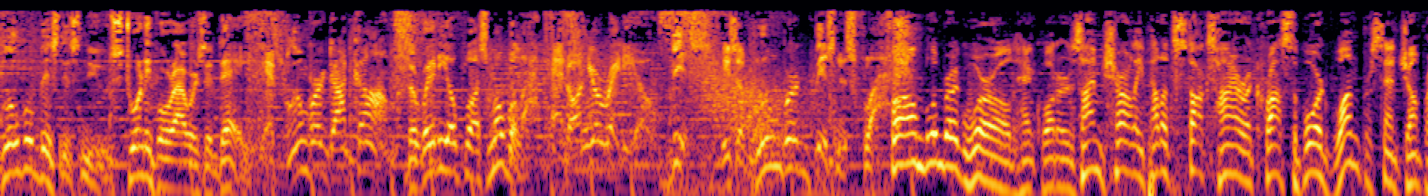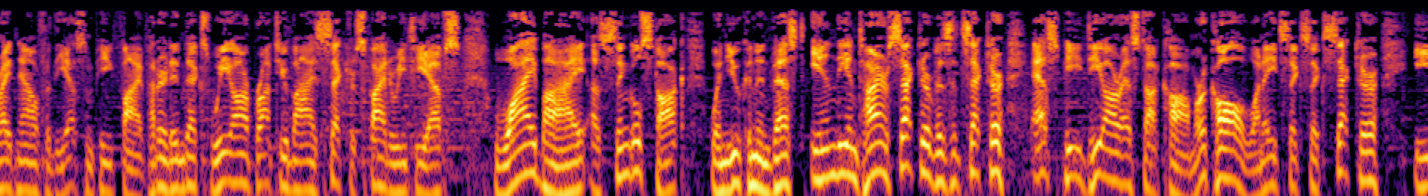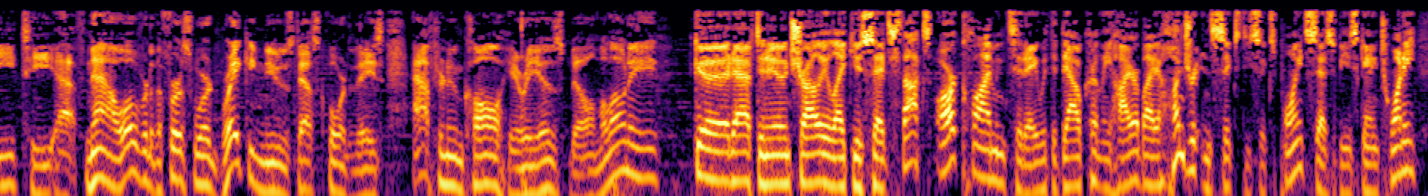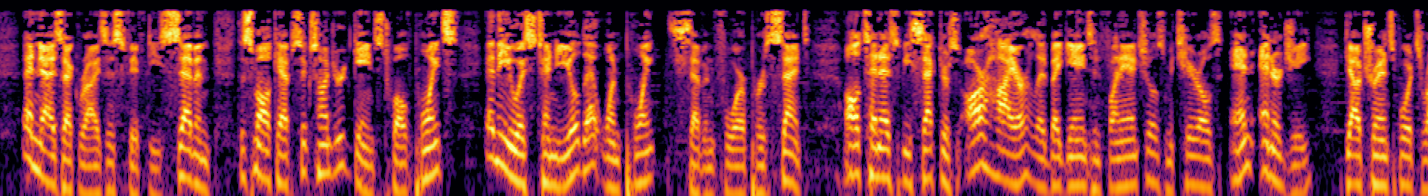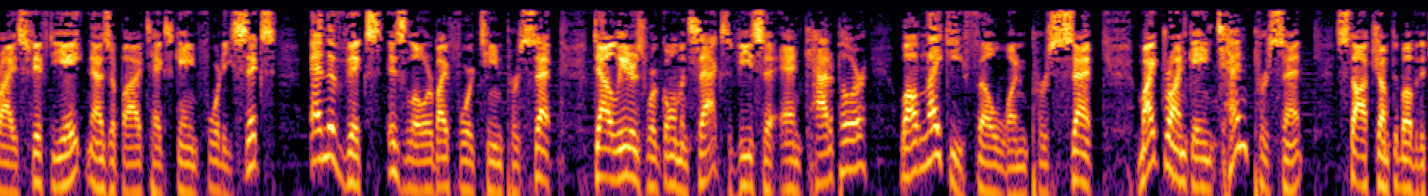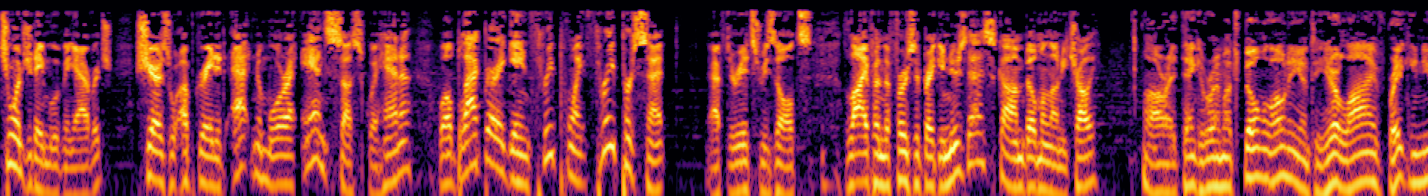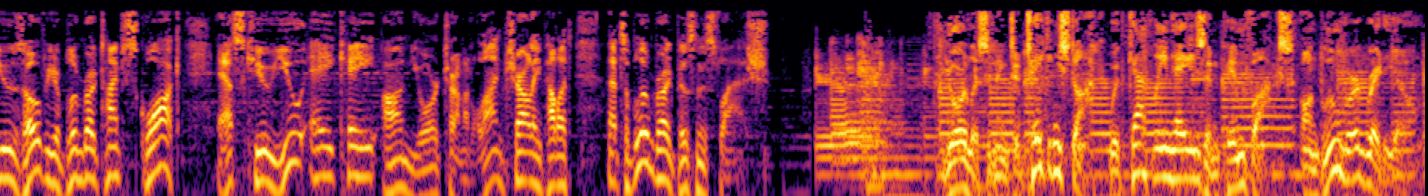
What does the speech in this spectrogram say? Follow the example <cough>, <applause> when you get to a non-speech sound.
global business news 24 hours a day at Bloomberg.com, the Radio Plus mobile app, and on your radio. This is a Bloomberg Business Flash. From Bloomberg World headquarters, I'm Charlie Pellet. Stocks higher across the board. 1% jump right now for the S&P 500 index. We are brought to you by Sector Spider ETFs. Why buy a single stock when you can invest in the entire sector? Visit sector spdrs.com or call 1-866-SECTOR ETF. Now over to the first word breaking news desk for today's afternoon call. Here he is, Bill Maloney. Good afternoon, Charlie. Like you said, stocks are climbing today with the Dow currently higher by 166 points. S&P's gained 20 and Nasdaq rises 57. The small cap 600 gains 12 points and the U.S. 10 yield at 1.74%. All 10 S&P sectors are higher, led by gains in financials, materials, and energy. Dow Transports rise 58, Nasdaq Biotech's gain 46, and the VIX is lower by 14%. Dow leaders were Goldman Sachs, Visa, and Caterpillar, while Nike fell 1%. Micron gained 10%. Stock jumped above the 200-day moving average. Shares were upgraded at Nomura and Susquehanna, while BlackBerry gained 3.3% after its results. Live from the First Breaking News Desk, I'm Bill Maloney. Charlie? All right. Thank you very much, Bill Maloney. And to hear live breaking news over your Bloomberg type squawk, S-Q-U-A-K on your terminal. I'm Charlie Pellet. That's a Bloomberg Business Flash. You're listening to Taking Stock with Kathleen Hays and Pimm Fox on Bloomberg Radio.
